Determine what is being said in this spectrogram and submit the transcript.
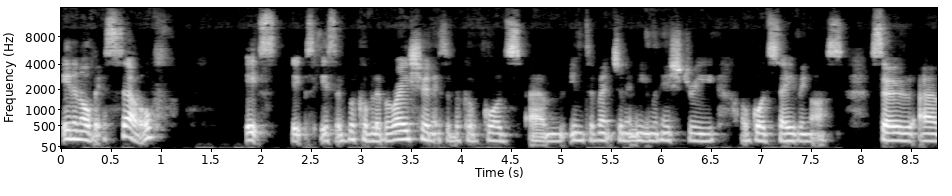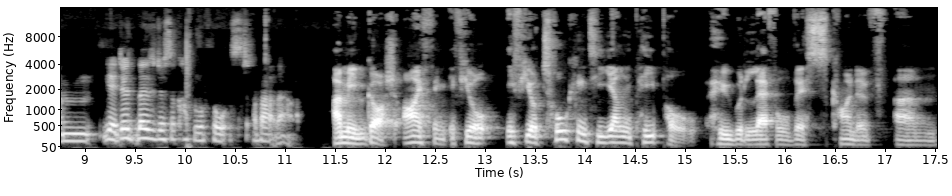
in and of itself, it's it's it's a book of liberation. It's a book of God's um, intervention in human history, of God saving us. So um, yeah, those are just a couple of thoughts about that. I mean, gosh, I think if you're if you're talking to young people who would level this kind of um,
